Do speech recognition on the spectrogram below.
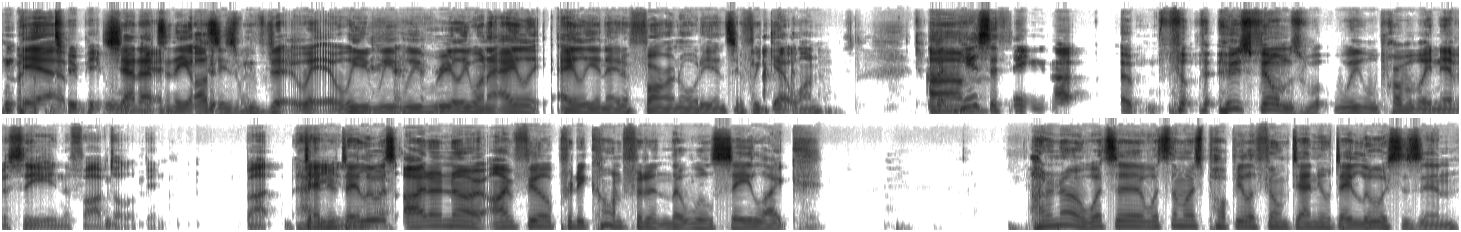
yeah two people shout out get. to the aussies We've, d- we, we we we really want to alienate a foreign audience if we get one But Um, here's the thing: uh, f- whose films we will probably never see in the five dollar bin. But hey, Daniel Day Lewis, I don't know. I feel pretty confident that we'll see like I don't know what's a what's the most popular film Daniel Day Lewis is in.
